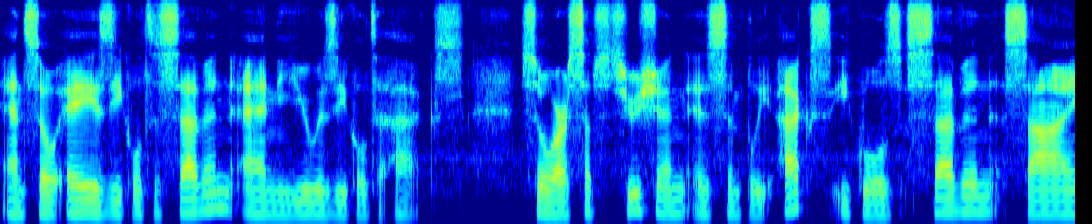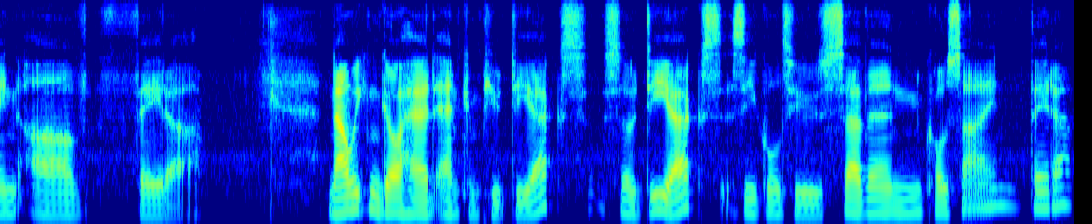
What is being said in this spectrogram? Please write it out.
And so a is equal to 7 and u is equal to x. So our substitution is simply x equals 7 sine of theta. Now we can go ahead and compute dx. So dx is equal to 7 cosine theta,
